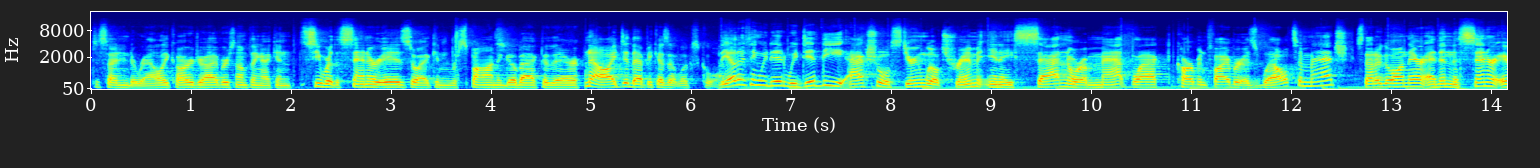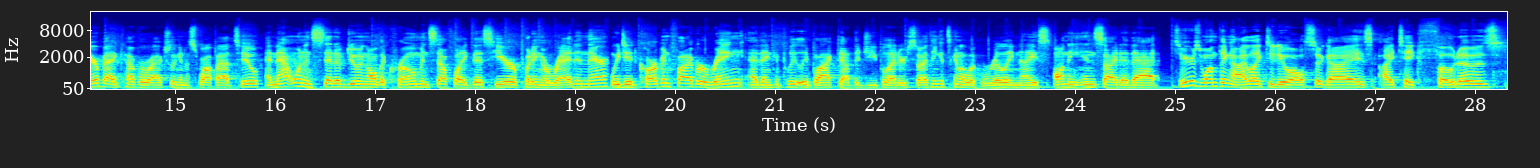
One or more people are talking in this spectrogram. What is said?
deciding to rally car drive or something, I can see where the center is so I can respond and go back to there. No, I did that because it looks cool. The other thing we did, we did the actual steering wheel trim in a satin or a matte black carbon fiber as well to match. So that'll go on there. And then the center airbag cover we're actually gonna swap out too. And that one, instead of doing all the chrome and stuff like this here, putting a red in there, we did carbon fiber ring and then completely blacked out the Jeep letters. So I think it's gonna look really nice on the inside of that. So here's one thing I like to do also, guys. I take photos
